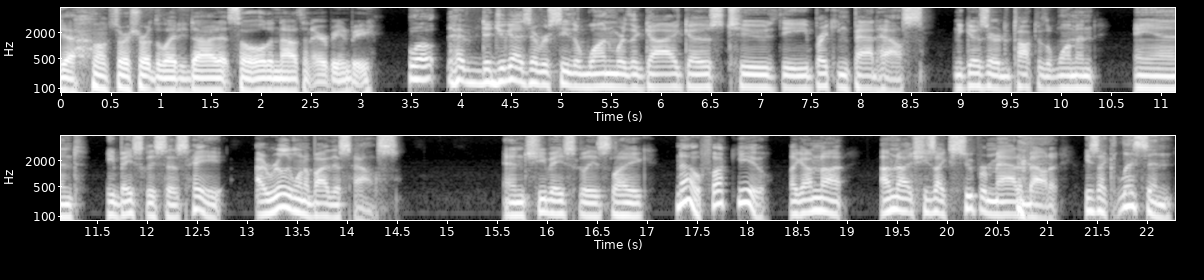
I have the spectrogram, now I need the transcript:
yeah, long story short, the lady died. It sold, and now it's an Airbnb. Well, have did you guys ever see the one where the guy goes to the Breaking Bad house and he goes there to talk to the woman and he basically says, "Hey, I really want to buy this house." And she basically is like, "No, fuck you. Like I'm not I'm not she's like super mad about it. He's like, "Listen,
